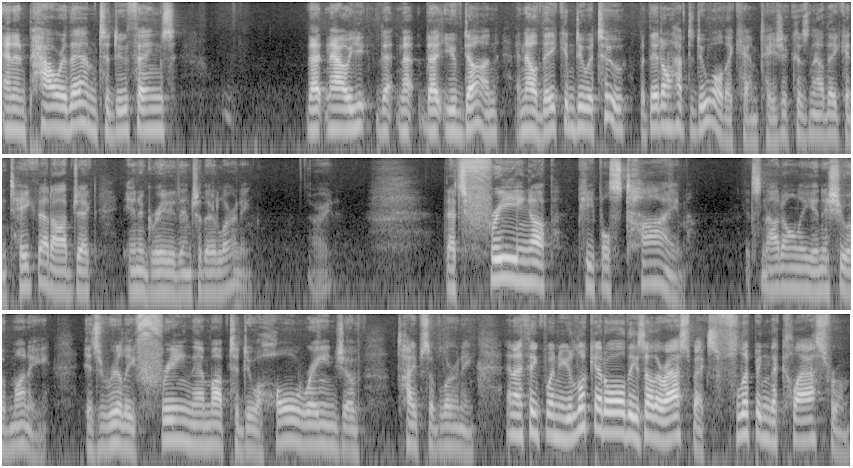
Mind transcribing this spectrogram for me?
and empower them to do things that now you, that, that you've done, and now they can do it too, but they don't have to do all the Camtasia because now they can take that object, integrate it into their learning. All right. That's freeing up people's time. It's not only an issue of money, it's really freeing them up to do a whole range of types of learning. And I think when you look at all these other aspects, flipping the classroom,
